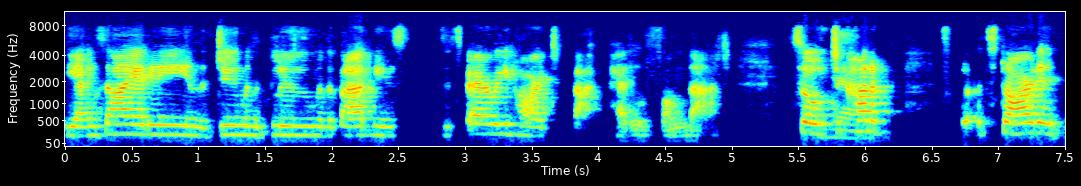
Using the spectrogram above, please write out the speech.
the anxiety and the doom and the gloom and the bad news, it's very hard to backpedal from that. So to Yeah. kind of start it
